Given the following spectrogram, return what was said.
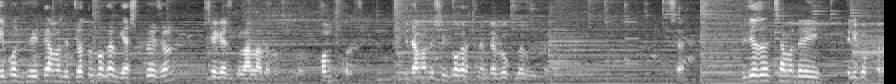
এই পদ্ধতিতে আমাদের যত প্রকার গ্যাস প্রয়োজন, সেই গ্যাসগুলো আলাদা করতে হবে কম খরচে যেটা আমাদের শিল্প কারখানায় ব্যাপক ব্যবহৃত হয়। আচ্ছা দ্বিতীয়ত হচ্ছে আমাদের এই হেলিকপ্টার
